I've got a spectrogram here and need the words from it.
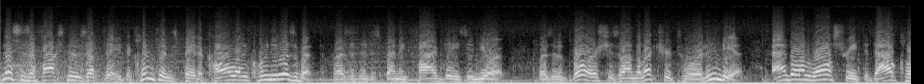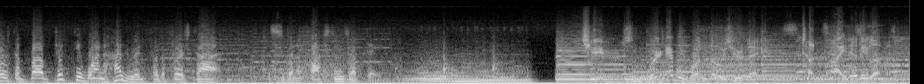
This is a Fox News update. The Clintons paid a call on Queen Elizabeth. The president is spending five days in Europe. President Bush is on the lecture tour in India. And on Wall Street, the Dow closed above 5,100 for the first time. This has been a Fox News update. Cheers, where everyone knows your name. Tonight at 11.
